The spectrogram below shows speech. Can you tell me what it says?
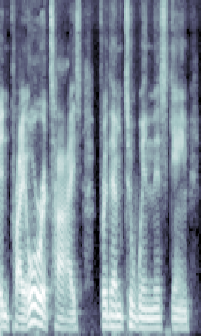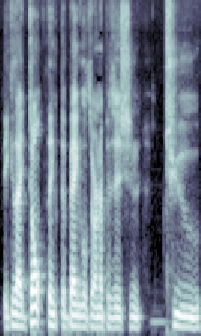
and prioritize for them to win this game because I don't think the Bengals are in a position to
